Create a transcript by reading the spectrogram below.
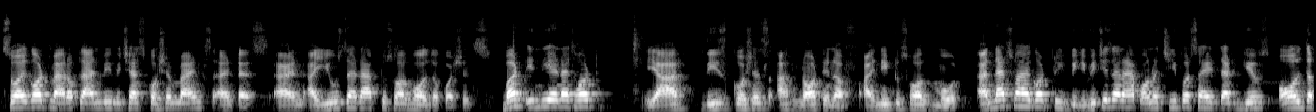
So I got Marrow Plan B which has question banks and tests and I used that app to solve all the questions. But in the end I thought yeah these questions are not enough. I need to solve more. And that's why i got pre-pg which is an app on a cheaper site that gives all the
